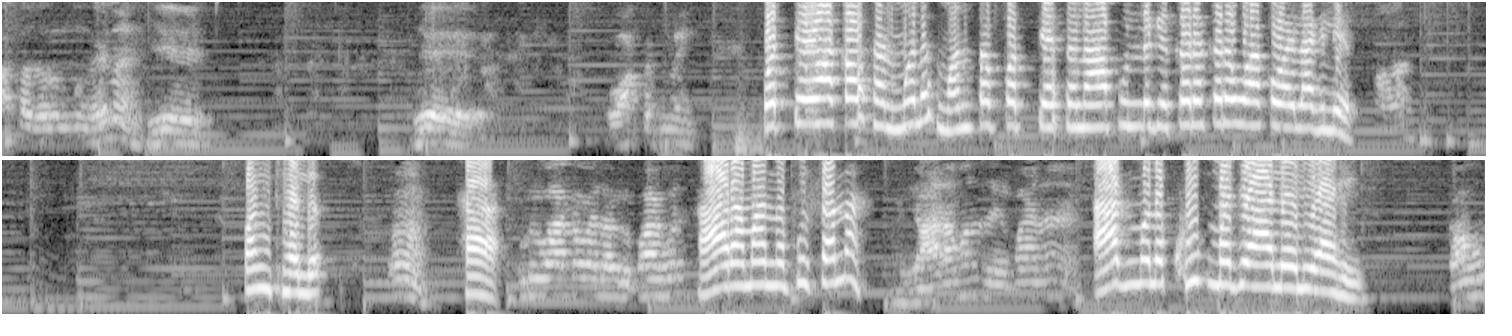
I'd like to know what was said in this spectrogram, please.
असा धरून मग आहे ना हे हे. वाकत नाही. पत्ते वाकावसान मलाच म्हणता पत्त्याचं ना. आपण लगे कर कर वाकवायला लागलेत. हा? पंख्याला. हा, हा. पुढे वाकावायला लागलो. पाय बरं आरामानं पुसा ना. म्हणजे आरामानं जाईल पाय ना. आज मला खूप मजा आलेली आहे. हो?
